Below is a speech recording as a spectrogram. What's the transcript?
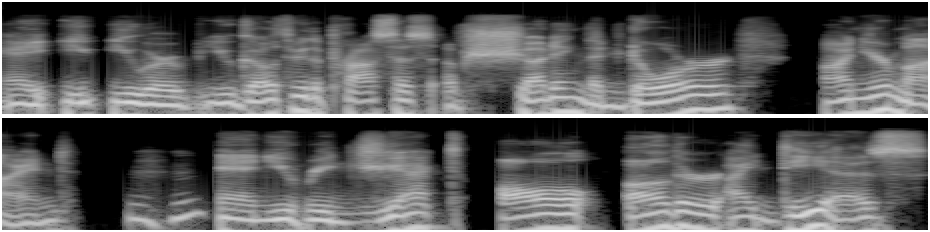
and you you are you go through the process of shutting the door on your mind mm-hmm. and you reject all other ideas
